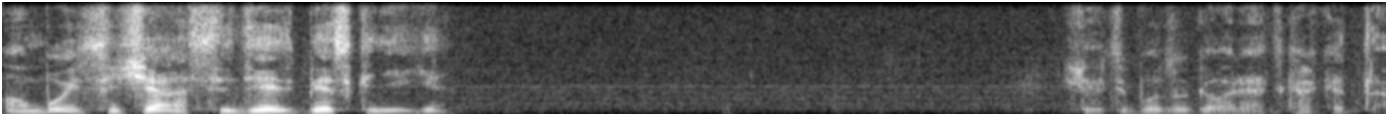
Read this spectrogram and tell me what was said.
он будет сейчас сидеть без книги. Люди будут говорить, как это?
